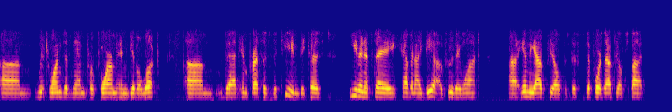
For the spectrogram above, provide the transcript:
um, which ones of them perform and give a look um, that impresses the team. Because even if they have an idea of who they want uh, in the outfield, the, the fourth outfield spot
